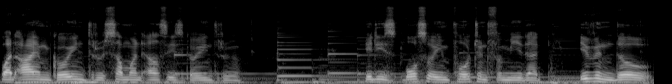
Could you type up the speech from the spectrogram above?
what I am going through, someone else is going through it is also important for me that even though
